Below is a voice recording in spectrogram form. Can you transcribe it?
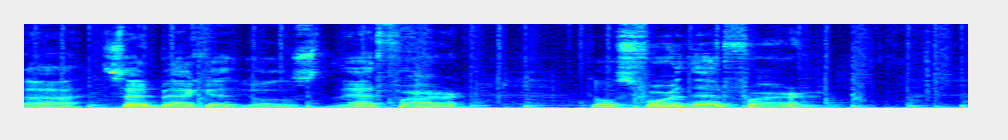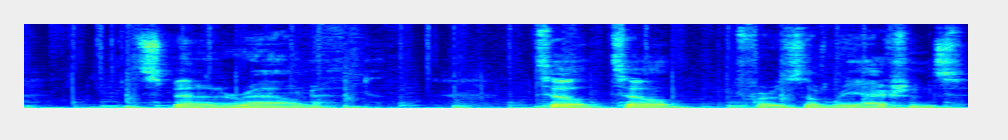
Uh, side back it goes that far, goes forward that far, spin it around, tilt, tilt, for some reactions.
